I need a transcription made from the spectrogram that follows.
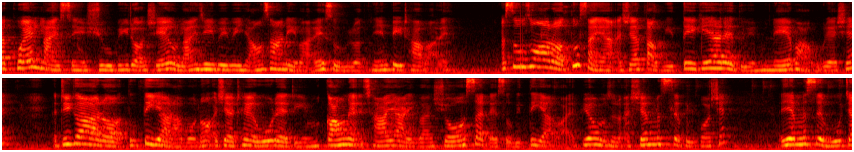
က်ခွဲ license ယူပြီးတော့ရဲကို line ကြီးပေးပြီးရောင်းစားနေပါတယ်ဆိုပြီးတော့သတင်းပေးထားပါတယ်အစိုးဆုံးကတော့သူ့ဆိုင်ရာအရက်တောက်ပြီးတေခဲ့ရတဲ့သူတွေမနှဲပါဘူးတဲ့ရှင် အဓိကကတော့သူသိရတာပေါ့နော်အရက်ထဲဟိုးတဲ့ဒီမကောင်းတဲ့အခြားအရာတွေပါရောဆက်တယ်ဆိုပြီးသိရပါတယ်ပြောမှဆိုတော့အရက်မစစ်ဘူးပေါ့ရှင်အရက်မစစ်ဘူးကျ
